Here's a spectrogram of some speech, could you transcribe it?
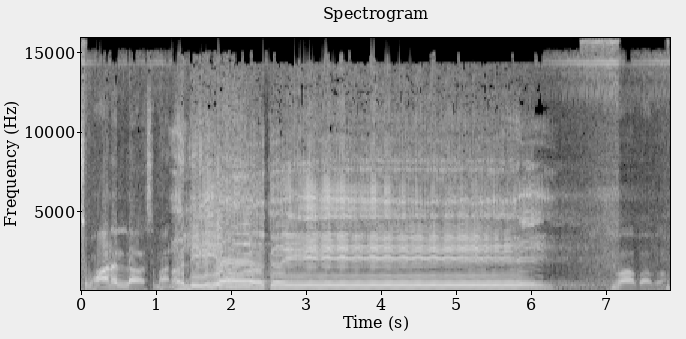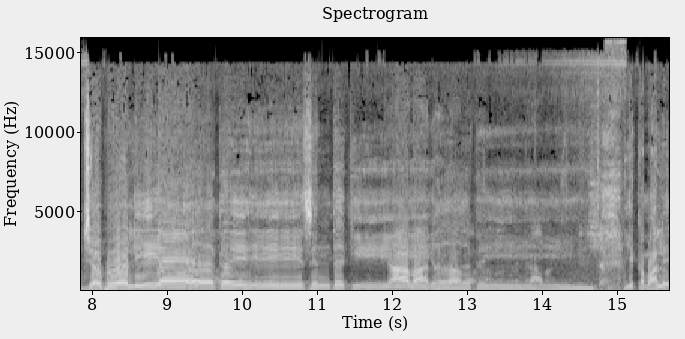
सुबहान अल्लाह सुबहान अली आ गए। वाह वाह वाह। जब अली आ गए ज़िंदगी आ गई। ये कमाल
